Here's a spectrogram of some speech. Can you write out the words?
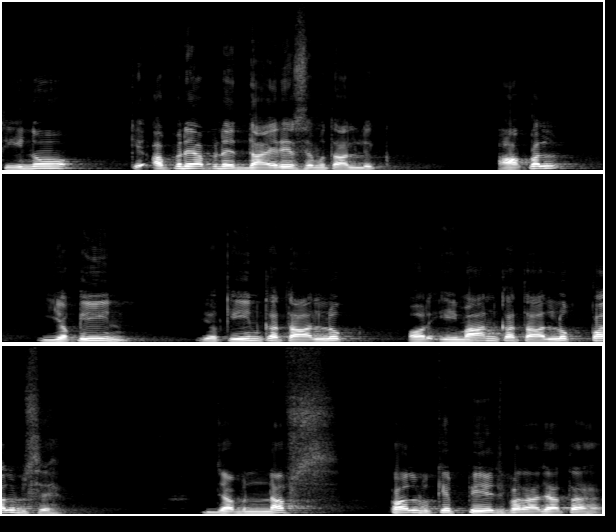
تینوں کے اپنے اپنے دائرے سے متعلق۔ عقل، یقین یقین کا تعلق اور ایمان کا تعلق قلب سے ہے۔ جب نفس قلب کے پیج پر آ جاتا ہے،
